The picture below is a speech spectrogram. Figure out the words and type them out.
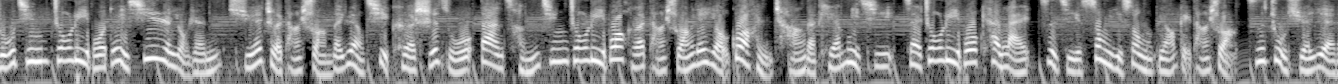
如今，周立波对昔日友人学者唐爽的怨气可十足，但曾经周立波和唐爽也有过很长的甜蜜期。在周立波看来，自己送一送表给唐爽资助学业，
